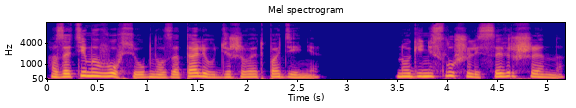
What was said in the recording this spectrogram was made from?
а затем и вовсе обнял за талию, удерживая от падения. Ноги не слушались совершенно.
